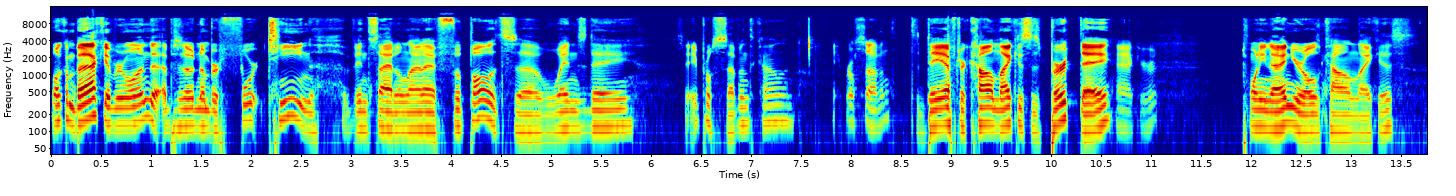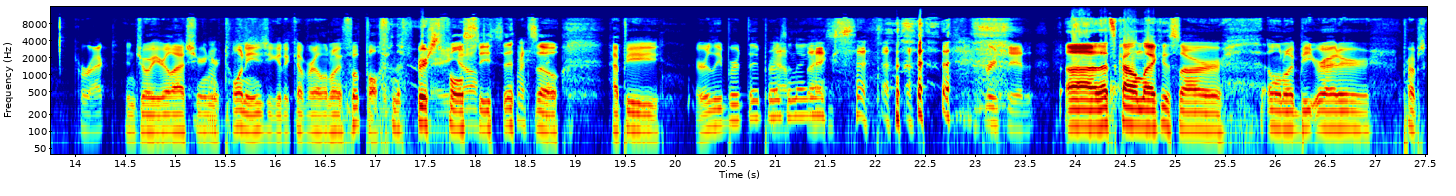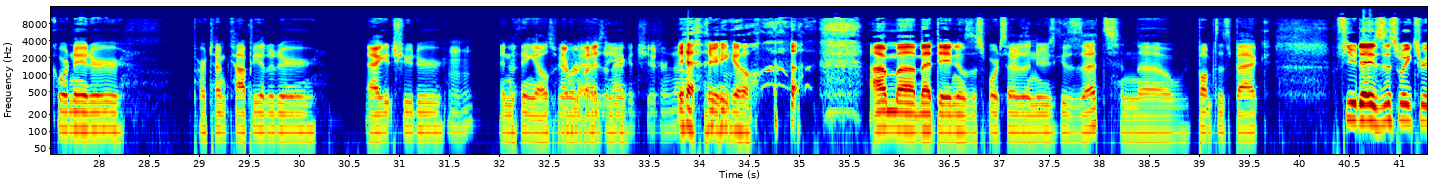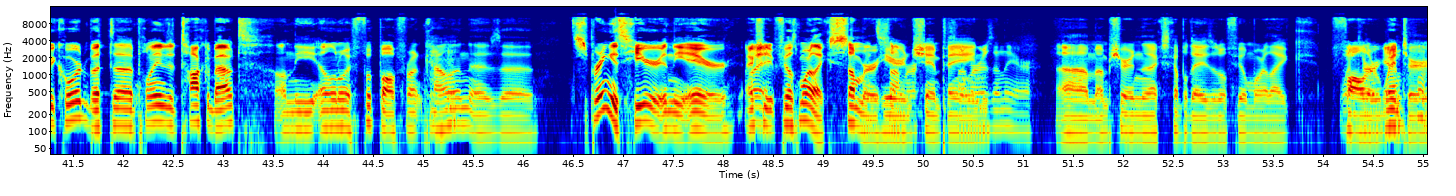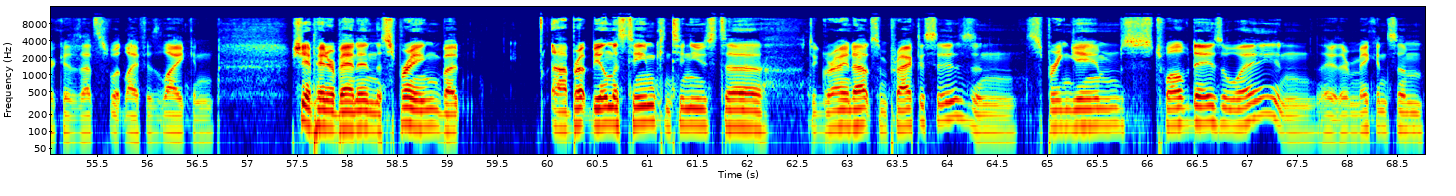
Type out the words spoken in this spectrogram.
Welcome back, everyone, to episode number 14 of Inside Illini Football. It's uh, Wednesday. Is it April 7th, Colin? April 7th. It's the day after Colin Likas' birthday. Accurate. 29 year old Colin Likas. Correct. Enjoy your last year in your 20s. You get to cover Illinois football for the first full go. season. So happy early birthday present, Yeah, I guess. Thanks. Appreciate it. Uh, that's Colin Likas, our Illinois beat writer, preps coordinator, part time copy editor, agate shooter. hmm Anything else we want to add Everybody's an agate shooter now. Yeah, there you go. I'm uh, Matt Daniels, the sports editor of the News Gazette, and uh, we bumped this back a few days this week to record, but uh, plenty to talk about on the Illinois football front, Mm-hmm. Colin, as uh, spring is here in the air. Oh, Actually, yeah. it feels more like summer It's here in summer. Champaign. Summer is in the air. Um, I'm sure in the next couple days it'll feel more like fall Winter or winter because that's what life is like in Champaign Urbana in the spring. But uh, Brett Bielema's team continues to to grind out some practices and spring games 12 days away, and they're, they're making some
